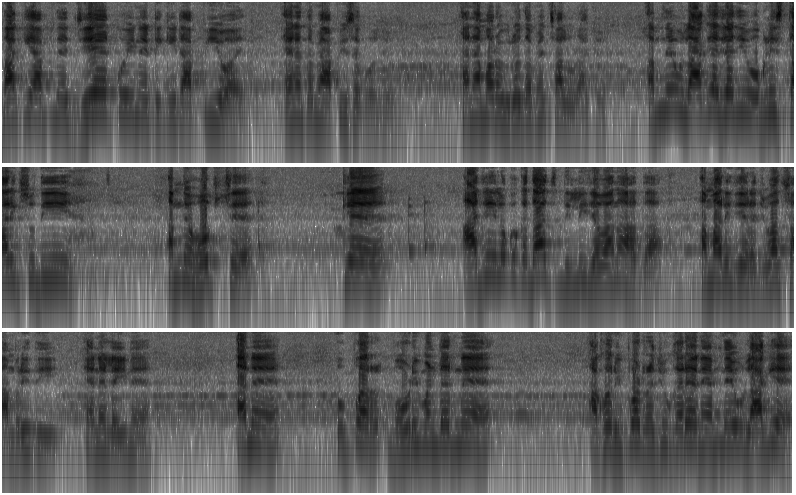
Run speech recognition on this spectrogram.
બાકી આપને જે કોઈને ટિકિટ આપવી હોય એને તમે આપી શકો છો. અને અમારો વિરોધ અમે ચાલુ રાખ્યો. અમને એવું લાગે છે હજી ઓગણીસ તારીખ સુધી અમને હોપ્સ છે કે આજે એ લોકો કદાચ દિલ્હી જવાના હતા, અમારી જે રજૂઆત સાંભળી હતી એને લઈને. અને ઉપર મોવડી મંડળને આખો રિપોર્ટ રજૂ કરે ને એમને એવું લાગે.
